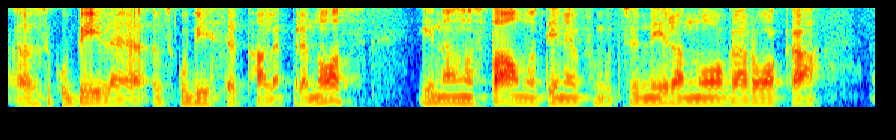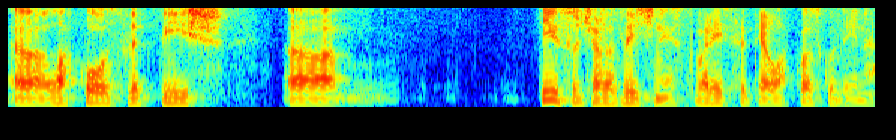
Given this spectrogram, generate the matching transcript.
uh, zgubile, zgubi se tale prenos in enostavno ti ne funkcionira noga, roka, eh, lahko oslepiš. Eh, tisoč različnih stvari se ti lahko zgodi. Ne?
